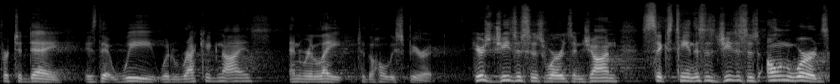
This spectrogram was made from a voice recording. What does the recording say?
for today is that we would recognize and relate to the Holy Spirit. Here's Jesus' words in John 16. This is Jesus' own words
